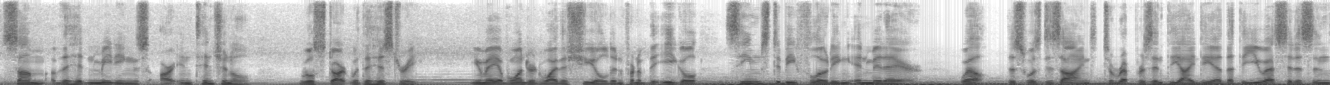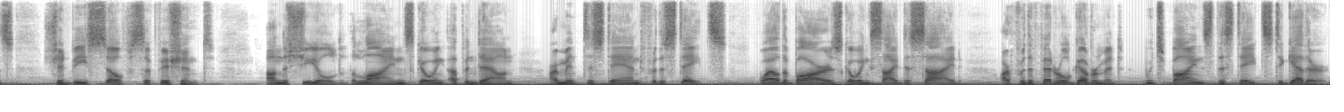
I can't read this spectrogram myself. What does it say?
some of the hidden meanings are intentional. We'll start with the history. You may have wondered why the shield in front of the eagle seems to be floating in midair. Well, this was designed to represent the idea that the US citizens should be self sufficient. On the shield, the lines going up and down are meant to stand for the states, while the bars going side to side are for the federal government, which binds the states together.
